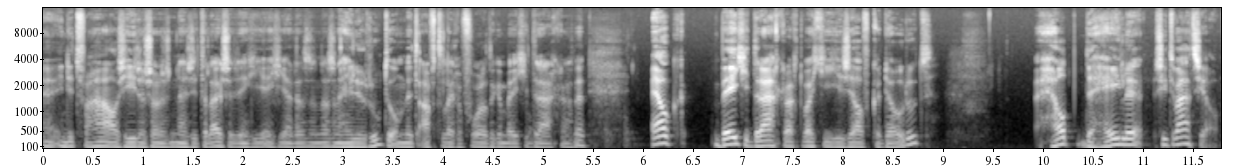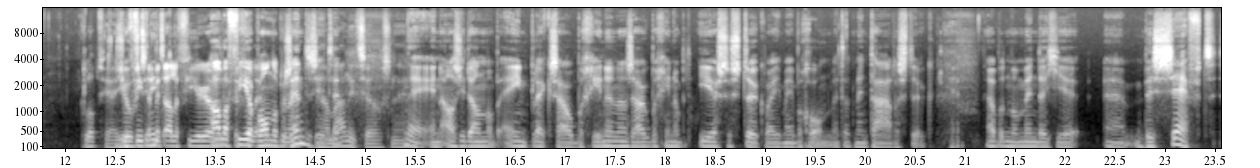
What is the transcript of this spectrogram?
eh, in dit verhaal, als je hier dan zo naar zit te luisteren, denk je, ja, dat is, dat is een hele route om dit af te leggen voordat ik een beetje draagkracht heb. Elk beetje draagkracht wat je jezelf cadeau doet, helpt de hele situatie al. Klopt, ja. Dus Je, je hoeft niet met alle vier, alle vier op 100% te zitten. Helemaal niet zelfs, nee. Nee, en als je dan op één plek zou beginnen, dan zou ik beginnen op het eerste stuk waar je mee begon, met dat mentale stuk. Ja. Op het moment dat je eh, beseft,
